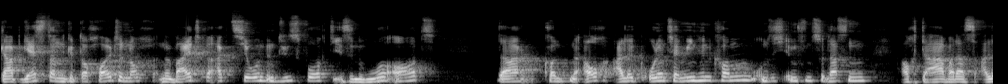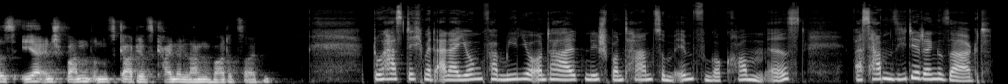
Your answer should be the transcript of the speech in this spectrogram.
gab gestern und gibt auch heute noch eine weitere Aktion in Duisburg, die ist in Ruhrort. Da konnten auch alle ohne Termin hinkommen, um sich impfen zu lassen. Auch da war das alles eher entspannt und es gab jetzt keine langen Wartezeiten. Du hast dich mit einer jungen Familie unterhalten, die spontan zum Impfen gekommen ist. Was haben sie dir denn gesagt?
